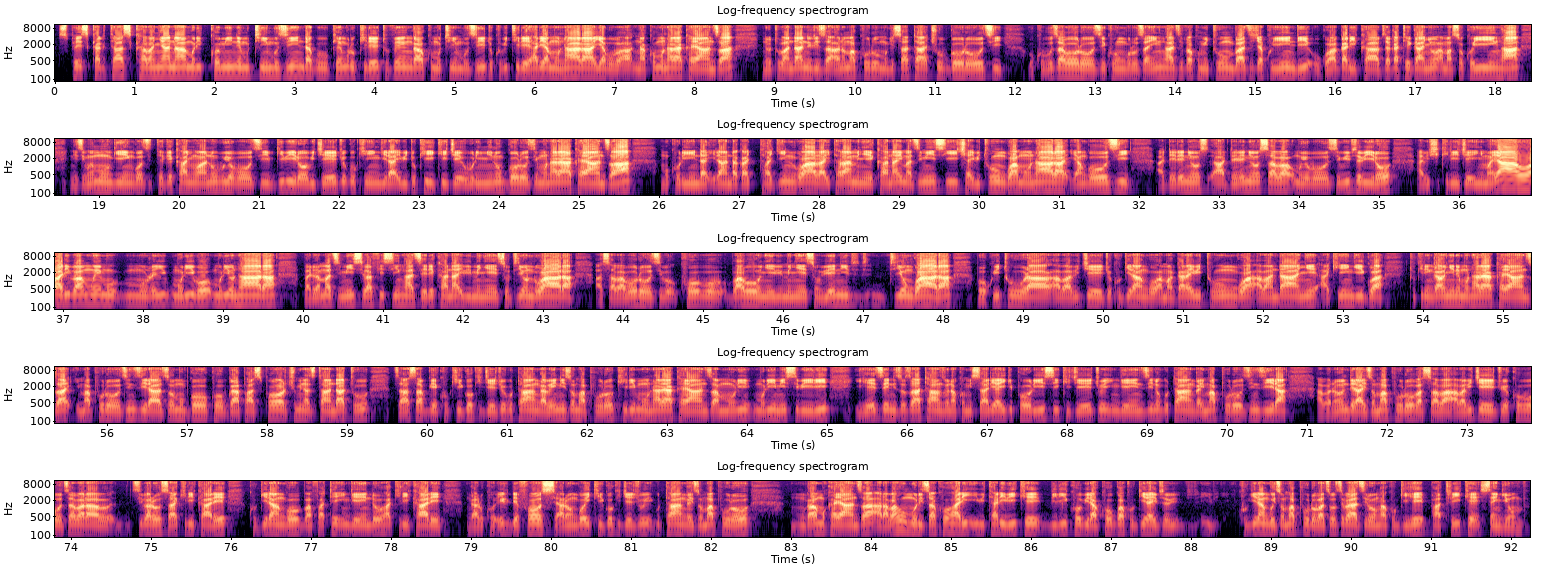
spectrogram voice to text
Space Caritas Kabanyana muri komine Mutimbuzi ndagukengurukire tuvenga ku Mutimbuzi dukubitire hariya mu ntara ya nako mu ntara ya Kayanza niyo tubandaniriza ano makuru mu gisata c'ubworozi ukubuza aborozi kunguruza inka ziva ku mitumba zija ku yindi uguhagarika vy'agateganyo amasoko y'inka ni zimwe mu ngingo zitegekanywa n'ubuyobozi bw'ibiro bijejwe gukingira ibidukikije uburimi n'ubworozi mu ntara ya Kayanza mu kurinda irandagatajwa indwara itaramenyekana imaze iminsi yica ibitungwa mu ntara ya Ngozi adere niyo saba umuyobozi w'ivyo biro abishikirije inyuma yaho ari bamwe muri bo muri iyo ntara bari bamaze iminsi bafise inka zerekana ibimenyetso vy'iyo ndwara asaba borozi ko babonye ibimenyetso bibe n'iyo ndwara bo kwitura ababijeje kugira ngo amagara y'ibitungwa abandanye akingirwa tukiri ngaho nyine mu ntara y'akayanza impapuro z'inzira zo mu bwoko bwa pasiporo cumi na zitandatu zasabwe ku kigo kijejwe gutanga bene izo mpapuro igipuro kiri mu ntara y'akayanza muri muri imisi ibiri iheze nizo zatanzwe na komisariya y'igipolisi kijejwe ingenzi no gutanga impapuro z'inzira abarondera izo mpapuro basaba ababijejwe ko boza barazibarosa hakiri kare kugira ngo bafate ingendo hakiri kare ngaruko Ildefos arongo ikigo kijejwe gutanga izo mpapuro ngaho mu kayanza arabahumuriza ko hari ibitari bike biriko birakogwa kugira ivyo kugira ngo izo mpapuro bazoze barazironka ku gihe Patrick Sengiyumva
